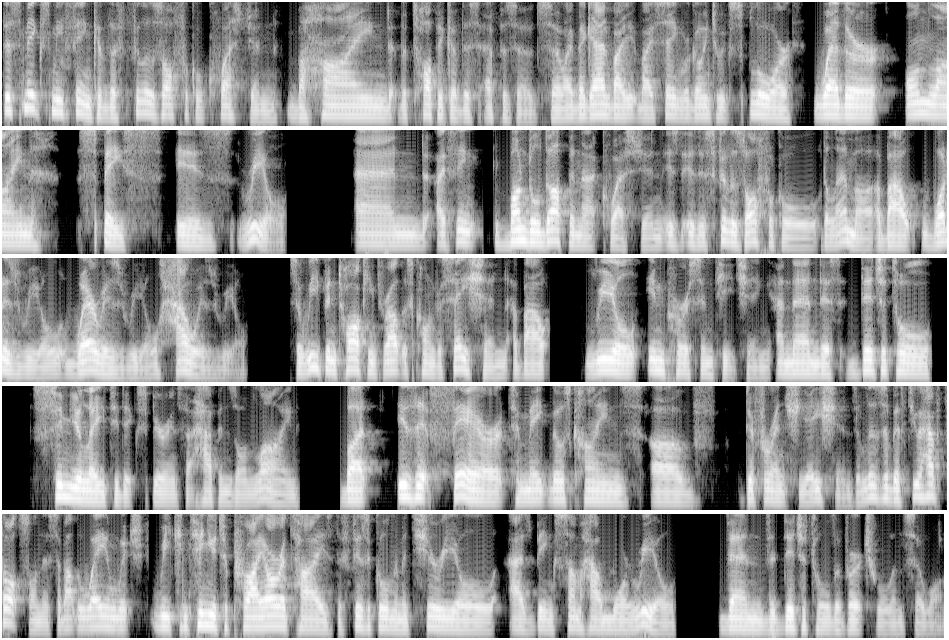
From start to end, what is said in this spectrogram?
This makes me think of the philosophical question behind the topic of this episode. So I began by, by saying we're going to explore whether online space is real. And I think bundled up in that question is, is this philosophical dilemma about what is real, where is real, how is real. So we've been talking throughout this conversation about real in person teaching and then this digital simulated experience that happens online. But is it fair to make those kinds of differentiations. Elizabeth, do you have thoughts on this about the way in which we continue to prioritize the physical and the material as being somehow more real than the digital, the virtual, and so on?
